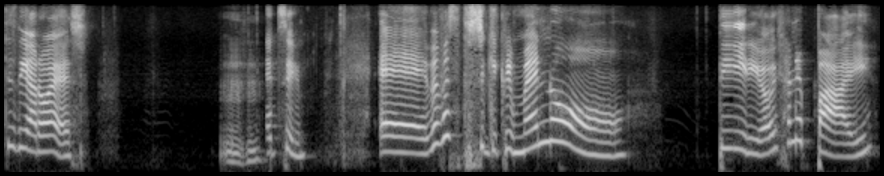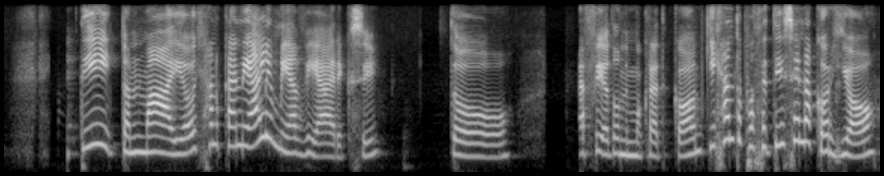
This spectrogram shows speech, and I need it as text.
τις διαρροες Έτσι. Ε, βέβαια στο συγκεκριμένο κτίριο είχαν πάει γιατί τον Μάιο είχαν κάνει άλλη μία διάρρηξη στο γραφείο των Δημοκρατικών και είχαν τοποθετήσει ένα κοριό,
